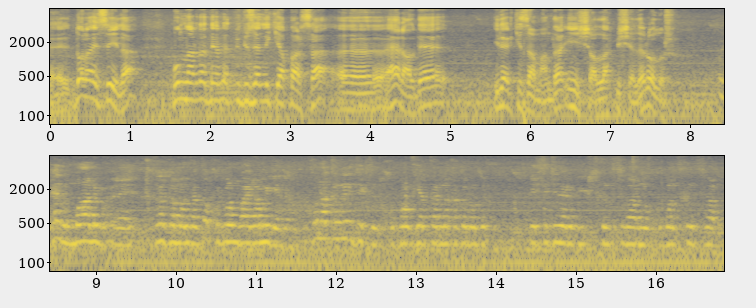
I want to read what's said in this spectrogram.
E, dolayısıyla bunlarda devlet bir güzellik yaparsa e, herhalde ileriki zamanda inşallah bir şeyler olur. Efendim malum e, kısa zamanda da kurban bayramı geliyor. Bu hakkında ne diyeceksiniz? Kurban fiyatları ne kadar olur? Besicilerin büyük sıkıntısı var mı? Kurban sıkıntısı var mı?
